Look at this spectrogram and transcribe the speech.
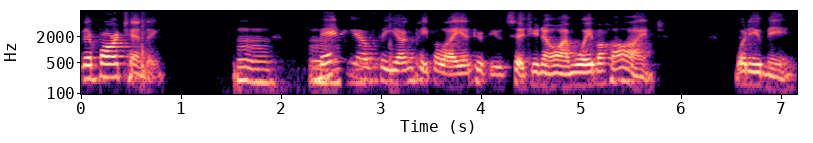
they're bartending. Mm. Mm. Many of the young people I interviewed said, you know, I'm way behind. What do you mean?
